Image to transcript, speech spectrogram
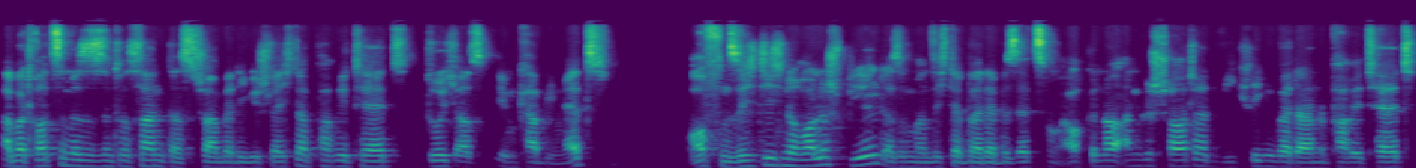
Aber trotzdem ist es interessant, dass scheinbar die Geschlechterparität durchaus im Kabinett offensichtlich eine Rolle spielt. Also man sich da bei der Besetzung auch genau angeschaut hat, wie kriegen wir da eine Parität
